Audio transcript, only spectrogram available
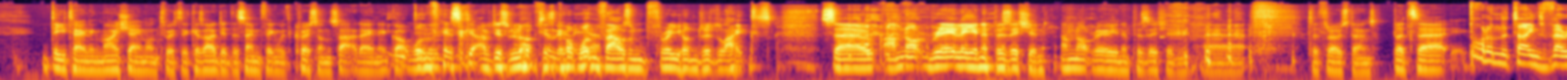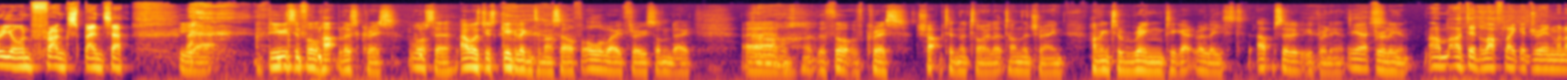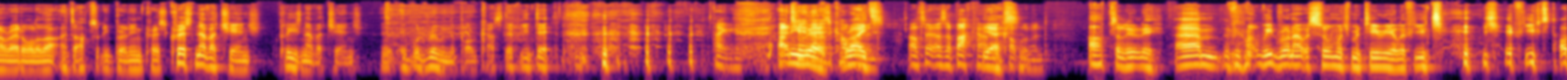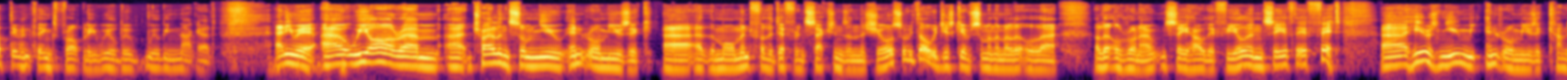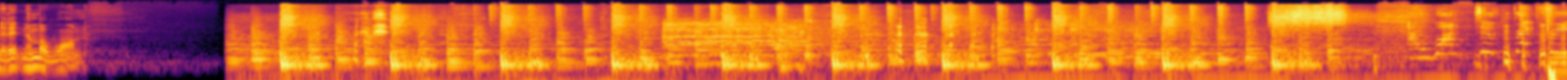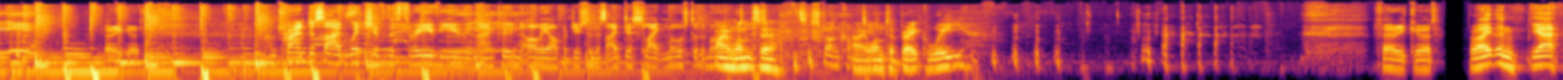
detailing my shame on Twitter because I did the same thing with Chris on Saturday and it got one. I've just looked; it's got one thousand three hundred likes. So I'm not really in a position. I'm not really in a position uh, to throw stones. But uh, on the Tyne's very own Frank Spencer. yeah, beautiful hapless Chris. What a! I was just giggling to myself all the way through Sunday. Um, At the thought of Chris trapped in the toilet on the train, having to ring to get released. Absolutely brilliant. Yes. Brilliant. Um, I did laugh like a drain when I read all of that. It's absolutely brilliant, Chris. Chris, never change. Please never change. It, it would ruin the podcast if you did. thank you. I'll take Anyway, that as a compliment. right. I'll take that as a backhanded Yes. compliment. Absolutely. Um, we'd run out of so much material if you change, if you start doing things properly. We'll be we'll be knackered. Anyway, uh, we are um, uh, trialing some new intro music uh, at the moment for the different sections on the show. So we thought we'd just give some of them a little uh, a little run out and see how they feel and see if they fit. Uh, here's new intro music candidate number one. I want to break free. Very good. I'm trying to decide which of the three of you, and including Ollie, are producing this, I dislike most at the moment. I want and to. It's, it's a strong competition. I want to break we. Very good. Right then, yeah,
